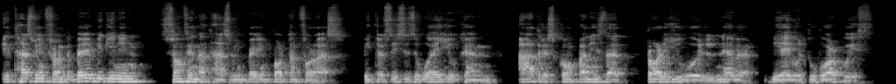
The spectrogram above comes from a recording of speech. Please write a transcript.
It has been from the very beginning something that has been very important for us because this is a way you can address companies that probably you will never be able to work with,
